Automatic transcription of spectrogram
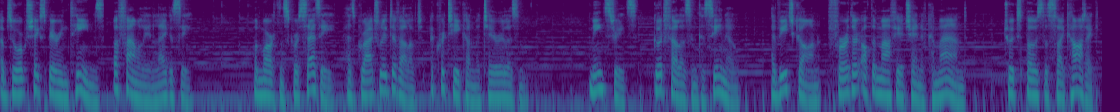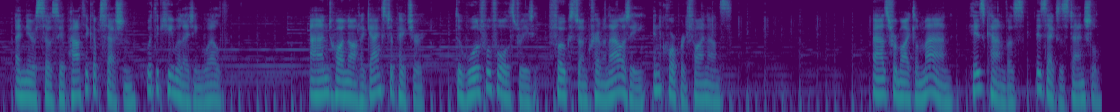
absorbed Shakespearean themes of family and legacy, while Martin Scorsese has gradually developed a critique on materialism. Mean Streets, Goodfellas, and Casino have each gone further up the mafia chain of command to expose the psychotic and near sociopathic obsession with accumulating wealth. And while not a gangster picture, The Wolf of Wall Street focused on criminality in corporate finance. As for Michael Mann, his canvas is existential.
